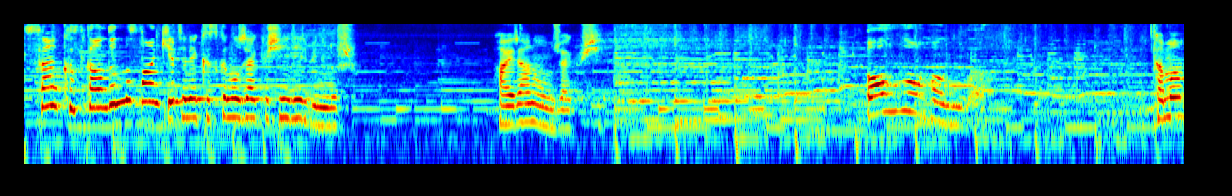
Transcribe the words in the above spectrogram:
Sen kıskandın mı sanki? Yetenek kıskanılacak bir şey değil Binnur. Hayran olacak bir şey. Allah Allah. Tamam.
